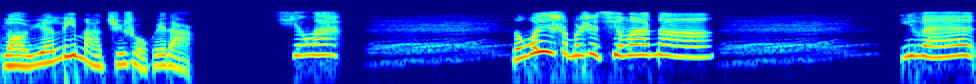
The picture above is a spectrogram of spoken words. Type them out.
老袁立马举手回答：“青蛙。”那为什么是青蛙呢？因为……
